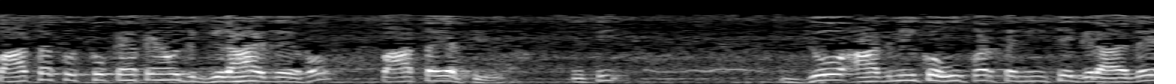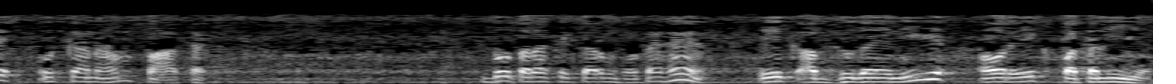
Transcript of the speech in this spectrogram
पातक उसको कहते हैं जो गिराए दे हो, पातयती। इसी, जो आदमी को ऊपर से नीचे गिराए दे, उसका नाम पातक। दो तरह के कर्म होते हैं, एक अभ्युदयनीय और एक पतनीय।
